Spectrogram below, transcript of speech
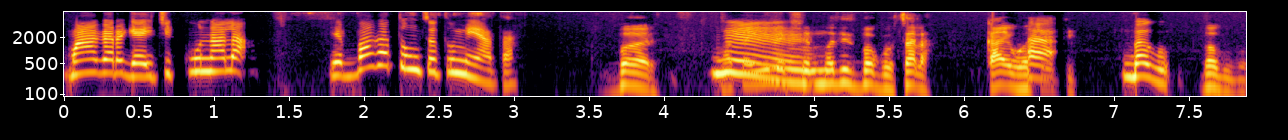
माघार घ्यायची कुणाला? हे बघा तुमचं तुम्ही आता. बर. हम्म, इलेक्शन मध्येच बघू. चला काय होत. ते. बघू. बघू बघू.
